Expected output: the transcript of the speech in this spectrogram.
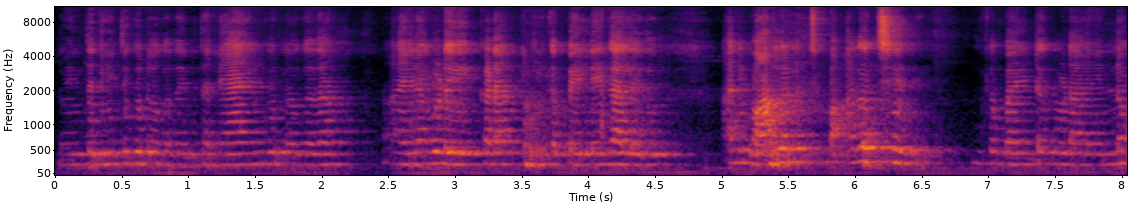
నువ్వు ఇంత నీతిగా కదా ఇంత న్యాయంగా ఉన్నావు కదా అయినా కూడా ఎక్కడ ఇంకా పెళ్ళే కాలేదు అని వాళ్ళ నుంచి బాగా వచ్చేది. ఇంకా బయట కూడా ఎన్నో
